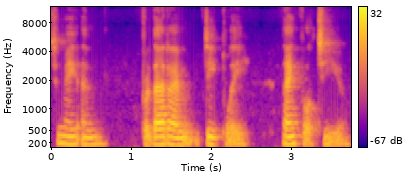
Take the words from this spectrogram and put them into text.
to me, and for that I'm deeply thankful to you.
